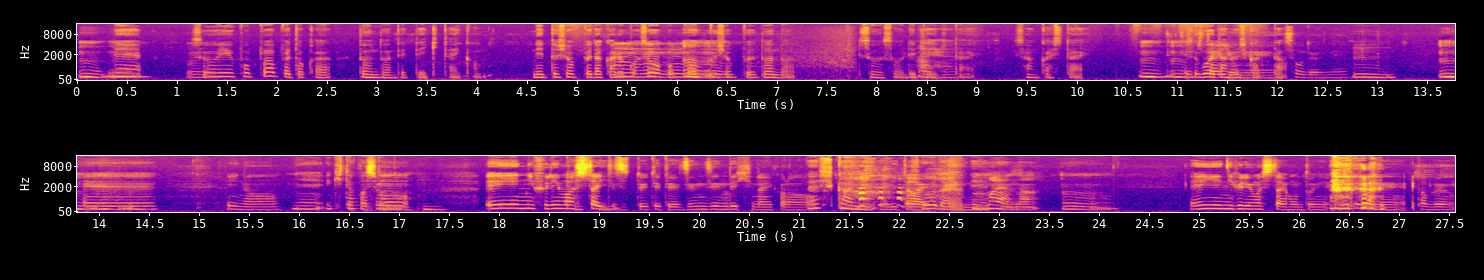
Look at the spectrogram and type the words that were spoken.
うんたね、うん。そういうポップアップとかどんどん出ていきたいかも。ネットショップだからこそうんうんうんポップアップショップどんどんそうそう出ていきたい、はいは参加したい。うんうん。すごい楽しかった。そうだよね。うん、うんうんうん。えー、いいな。ね行きたかったな。私もうん、永遠に振り回したいってずっと言ってて全然できてないからや確かに。りたい。そうだよほんねまやな。うん。永遠に振り回したい本当に。ね多分。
